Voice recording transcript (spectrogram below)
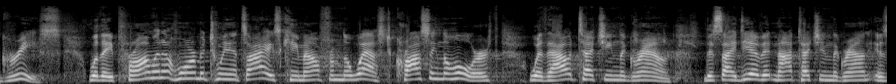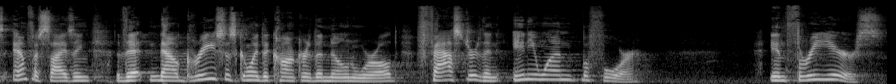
Greece, with a prominent horn between its eyes, came out from the west, crossing the whole earth without touching the ground. This idea of it not touching the ground is emphasizing that now Greece is going to conquer the known world faster than anyone before. In three years,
